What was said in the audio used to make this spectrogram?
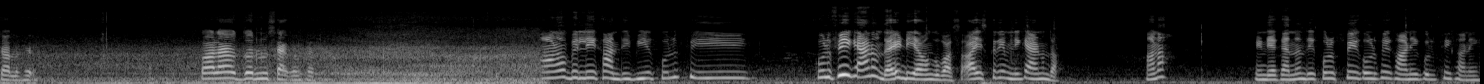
ਚੱਲ ਫਿਰ। ਪਾਲਾ ਉਧਰ ਨੂੰ ਸਾਈਕਲ ਫਿਰ। ਆਣੋ ਬਿੱਲੀ ਖਾਂਦੀ ਵੀ ਕੁਲਫੀ। ਕੁਲਫੀ ਕਹਿਣ ਹੁੰਦਾ ਇੰਡੀਆ ਵਾਂਗੂ ਬਸ ਆਈਸਕ੍ਰੀਮ ਨਹੀਂ ਕਹਿਣ ਹੁੰਦਾ। ਹਨਾ? ਇੰਡੀਆ ਕਹਿੰਦੇ ਹੁੰਦੀ ਕੁਲਫੀ ਕੁਲਫੀ ਖਾਣੀ ਕੁਲਫੀ ਖਾਣੀ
